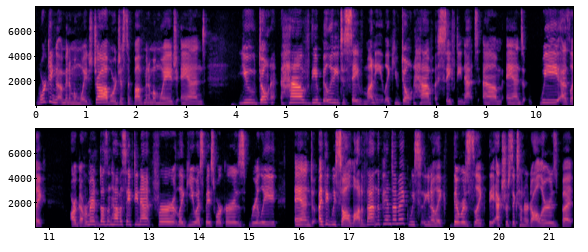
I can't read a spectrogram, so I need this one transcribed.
working a minimum wage job or just above minimum wage and you don't have the ability to save money. Like you don't have a safety net. Um, and we as like our government doesn't have a safety net for like us based workers really. And i think we saw a lot of that in the pandemic. We you know like there was like the extra $600 but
